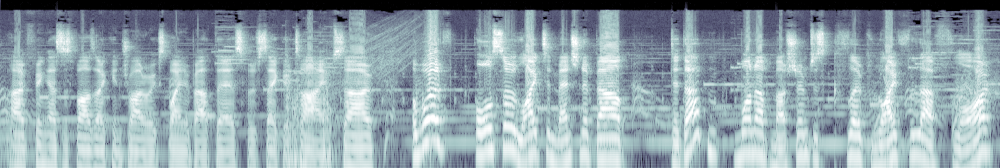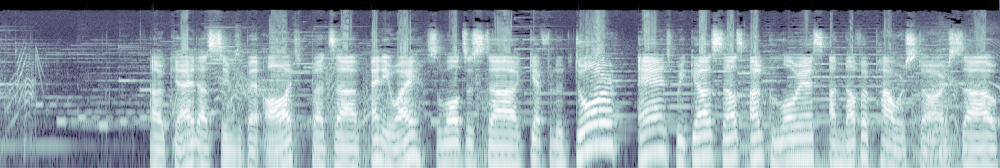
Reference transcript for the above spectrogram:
I think that's as far as I can try to explain about this for the sake of time. So, a word also like to mention about... Did that one-up mushroom just clip right through that floor? Okay, that seems a bit odd, but uh, anyway, so we'll just uh, get through the door, and we got ourselves a glorious another power star, so...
